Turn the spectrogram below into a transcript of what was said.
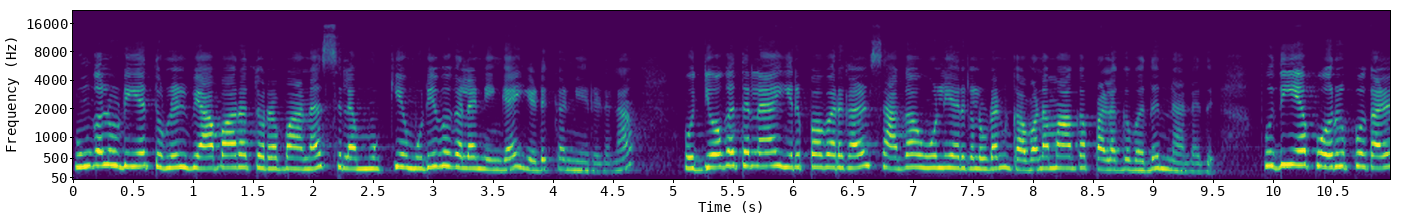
உங்களுடைய தொழில் வியாபார தொடர்பான சில முக்கிய முடிவுகளை நீங்கள் எடுக்க நேரிடலாம். உத்தியோகத்தில் இருப்பவர்கள் சக ஊழியர்களுடன் கவனமாக பழகுவது நல்லது. புதிய பொறுப்புகள்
